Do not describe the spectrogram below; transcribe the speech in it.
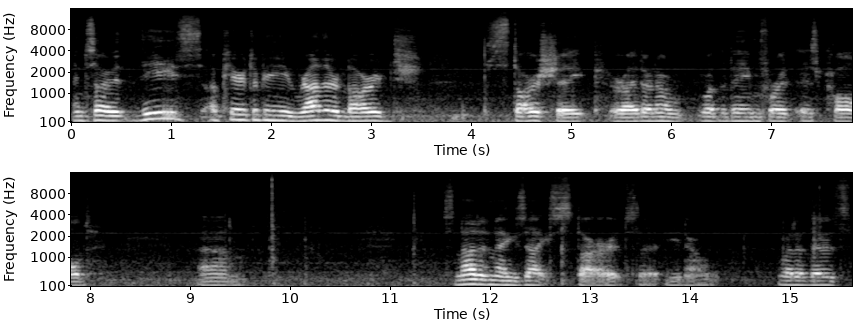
And so these appear to be rather large star shape, or I don't know what the name for it is called. Um, it's not an exact star, it's a, you know, one of those.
